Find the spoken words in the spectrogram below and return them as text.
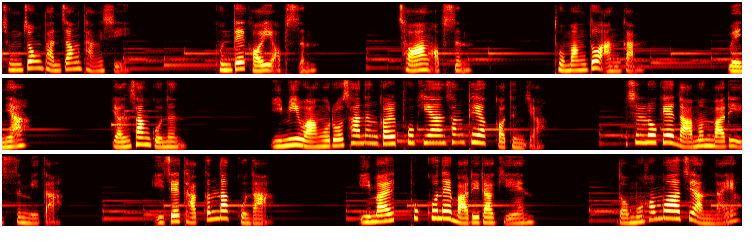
중종 반정 당시 군대 거의 없음. 저항 없음. 도망도 안 감. 왜냐? 연산군은 이미 왕으로 사는 걸 포기한 상태였거든요. 실록에 남은 말이 있습니다. 이제 다 끝났구나. 이말 폭군의 말이라기엔 너무 허무하지 않나요?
